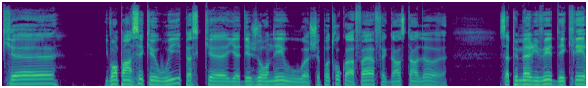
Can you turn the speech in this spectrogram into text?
que. Ils vont penser que oui, parce qu'il y a des journées où euh, je sais pas trop quoi faire. Fait que dans ce temps-là, euh, ça peut m'arriver d'écrire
